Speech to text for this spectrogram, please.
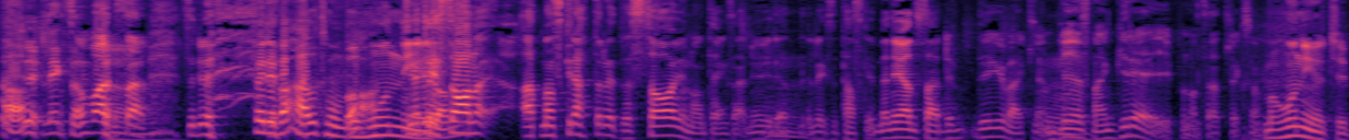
Är liksom bara så här. Så det, För det var allt hon var. Och hon är men ju- det sa, att man skrattar åt det sa ju någonting så här, nu är det liksom taskigt. Men det är ändå så här, det, det är ju verkligen, det blir en sån här grej på något sätt liksom. Men hon är ju typ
